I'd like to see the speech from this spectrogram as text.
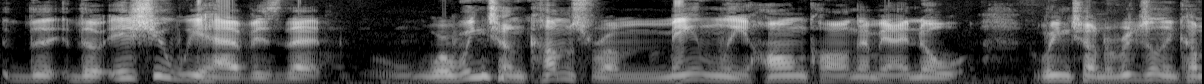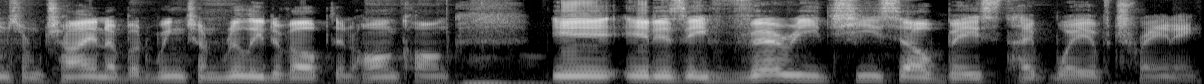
the the issue we have is that where Wing Chun comes from, mainly Hong Kong. I mean, I know Wing Chun originally comes from China, but Wing Chun really developed in Hong Kong. it, it is a very Chi Sao based type way of training.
